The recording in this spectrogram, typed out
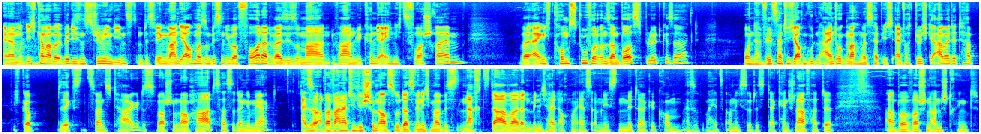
Ähm, und ich kam aber über diesen Streamingdienst und deswegen waren die auch mal so ein bisschen überfordert, weil sie so mal waren, wir können dir eigentlich nichts vorschreiben, weil eigentlich kommst du von unserem Boss, blöd gesagt. Und dann willst du natürlich auch einen guten Eindruck machen, weshalb ich einfach durchgearbeitet habe. Ich glaube 26 Tage, das war schon auch hart, das hast du dann gemerkt. Also, aber war natürlich schon auch so, dass wenn ich mal bis nachts da war, dann bin ich halt auch mal erst am nächsten Mittag gekommen. Also war jetzt auch nicht so, dass ich da keinen Schlaf hatte, aber war schon anstrengend.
